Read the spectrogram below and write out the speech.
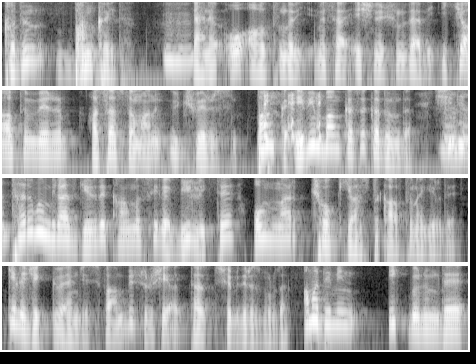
Kadın bankaydı. Hı hı. Yani o altınları mesela eşine şunu derdi. iki altın veririm hasat zamanı üç verirsin. Banka evin bankası kadındı. Şimdi hı hı. tarımın biraz geride kalmasıyla birlikte onlar çok yastık altına girdi. Gelecek güvencesi falan bir sürü şey tartışabiliriz burada. Ama demin İlk bölümde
